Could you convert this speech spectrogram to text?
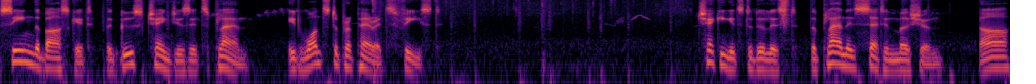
Seeing the basket, the goose changes its plan. It wants to prepare its feast. Checking its to-do list, the plan is set in motion. Ah,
